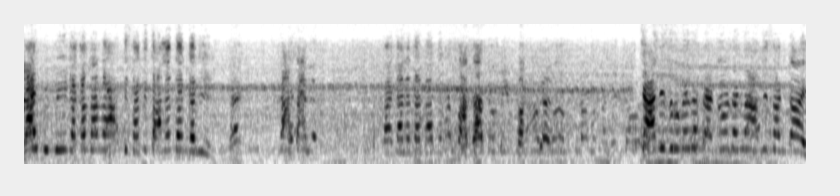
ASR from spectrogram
काय पिपी ढकलणार नाही आधीसाठी चालत जाईन घरी? काय झालं? काय चालत जाणार बघा तुम्ही बघा. चाळीस रुपयाचं पेट्रोल टाकलं आधी सांगताय.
